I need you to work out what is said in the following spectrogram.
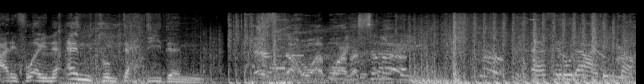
أعرف أين أنتم تحديدا. افتحوا أبواب السماء. آخر لاعب باق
